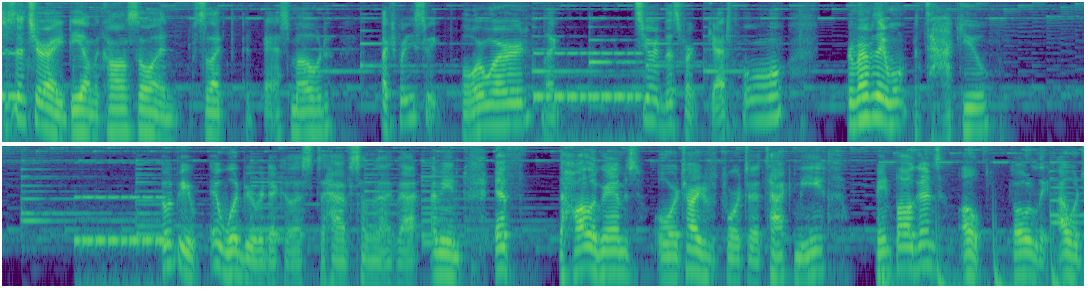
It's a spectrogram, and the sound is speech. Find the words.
Just enter your ID on the console and select advanced mode. Like pretty straightforward. Like, you're this forgetful? Remember they won't attack you? It would be it would be ridiculous to have something like that. I mean, if the holograms or targets were to attack me paintball guns, oh, totally. I would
